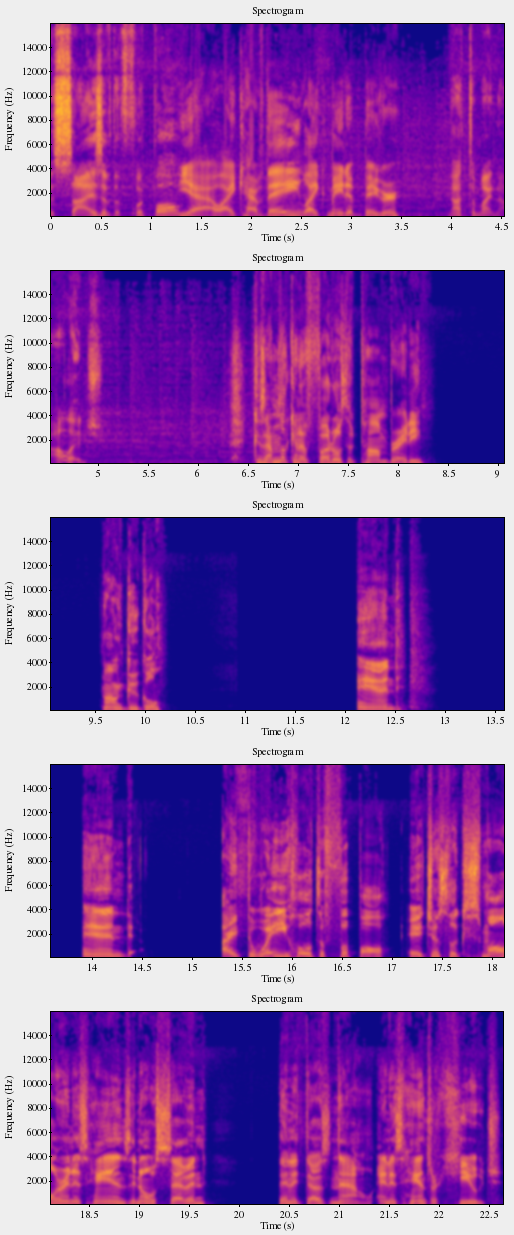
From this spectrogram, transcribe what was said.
the size of the football? Yeah, like have they like made it bigger? Not to my knowledge. Because I'm looking at photos of Tom Brady on Google, and and like the way he holds a football, it just looks smaller in his hands in 07 than it does now, and his hands are huge.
